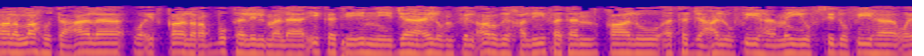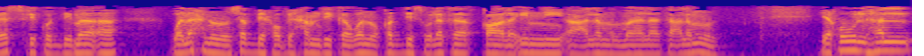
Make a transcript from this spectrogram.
قال الله تعالى وإذ قال ربك للملائكة إني جاعل في الأرض خليفة قالوا أتجعل فيها من يفسد فيها ويسفك الدماء؟ ونحن نسبح بحمدك ونقدس لك؟ قال إني أعلم ما لا تعلمون يقول هل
